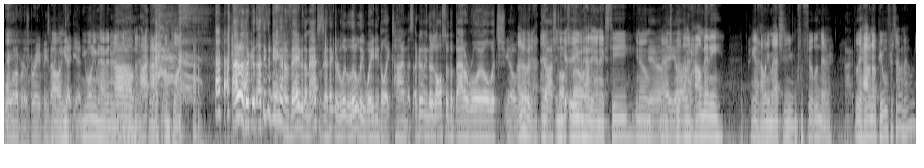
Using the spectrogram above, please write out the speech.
rolling over in his grave, and he's not Oh, even he, dead yet. he won't even have internet the whole Um, day. I- They'll just unplug. I don't know. I think they're being kind of vague with the matches. I think they're li- literally waiting to like time this. I mean, there's also the battle royal, which you know, I know, uh, but and, Josh and you talks get, they even about. have the NXT, you know, Yeah, match. But, I mean, how many? Again, how many matches can you fill in there? Do they have enough people for seven hours?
